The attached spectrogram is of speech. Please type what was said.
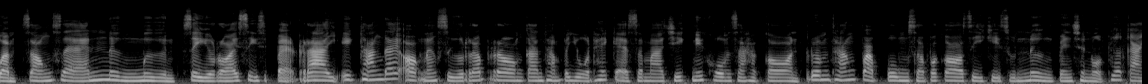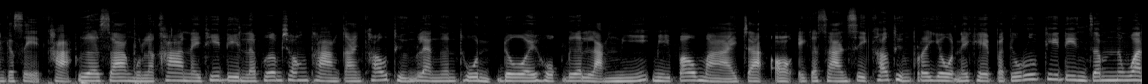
วม 214,448 ไร่ อีกทั้งได้ออกหนังสือรับรองการทำประโยชน์ให้แก่สมาชิกนิคมสหกรณ์รวมทั้งปรับปรุงสปก4-01เป็นโฉนดเพื่อการเกษตรค่ะเพื่อสร้างมูลค่าในที่ดินและเพิ่มช่องทางการเข้าถึงแหล่งเงินทุน โดย 6 เดือนหลังนี้มีเป้าหมายจะออกเอกสารสิทธิ์เข้าถึงประโยชน์ในเขตปฏิรูปที่ดินจำนวน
